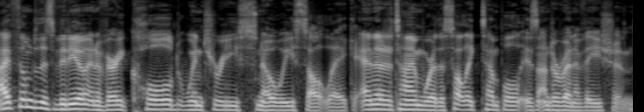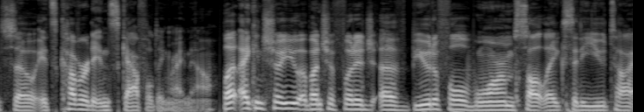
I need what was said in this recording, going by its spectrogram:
I filmed this video in a very cold, wintry, snowy Salt Lake, and at a time where the Salt Lake Temple is under renovation, so it's covered in scaffolding right now. But I can show you a bunch of footage of beautiful, warm Salt Lake City, Utah,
